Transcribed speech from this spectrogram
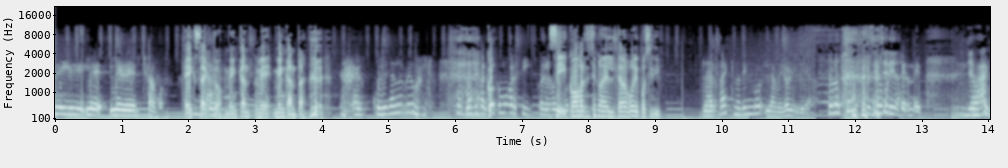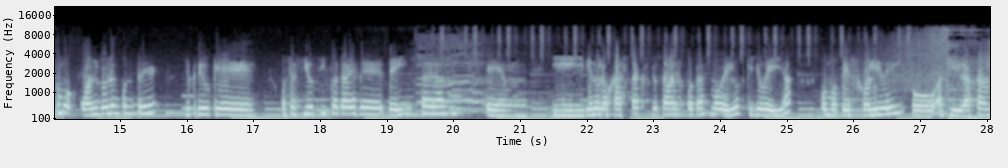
de, le, le echamos. exacto, me encanta. Me, me encanta. ¿Cuál era la pregunta? ¿Dónde partí? ¿Cómo partí? Con el Sí, ¿cómo partiste con el tema body positive? La verdad es que no tengo la menor idea. Solo sé que por internet. Ya. No sé cómo, cuándo lo encontré. Yo creo que, o sea, sí o sí fue a través de, de Instagram eh, y viendo los hashtags que usaban otras modelos que yo veía, como Tess Holiday o Ashley Graham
